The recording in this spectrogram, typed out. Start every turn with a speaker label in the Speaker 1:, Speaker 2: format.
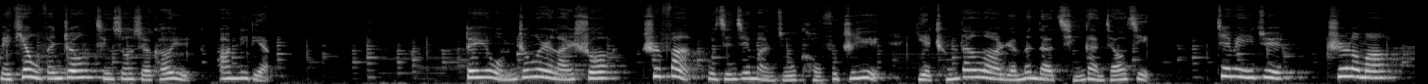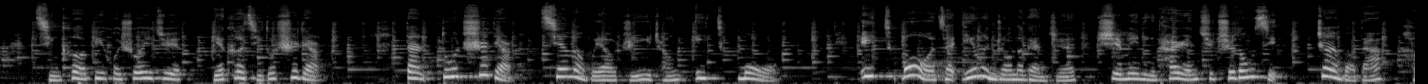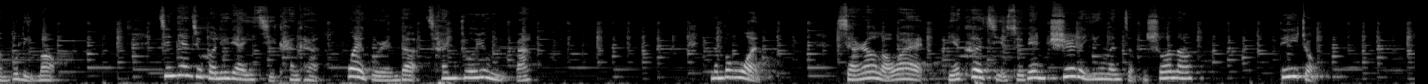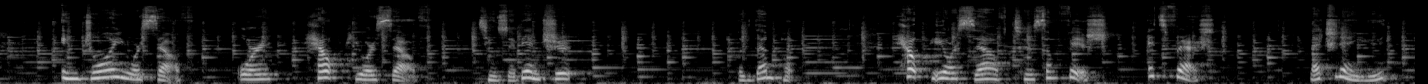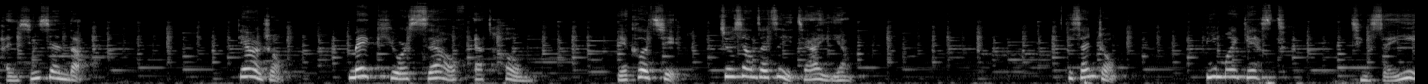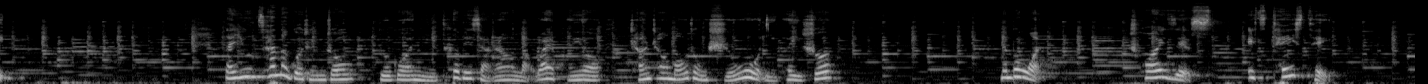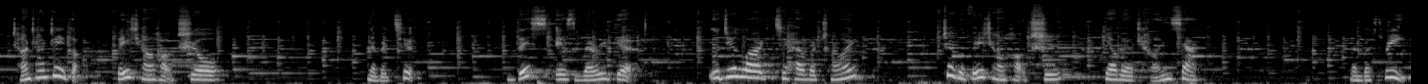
Speaker 1: 每天五分钟，轻松学口语。I'm Lydia。对于我们中国人来说，吃饭不仅仅满足口腹之欲，也承担了人们的情感交际。见面一句“吃了吗”，请客必会说一句“别客气，多吃点儿”。但多吃点儿，千万不要直译成 “eat more”。eat more 在英文中的感觉是命令他人去吃东西，这样表达很不礼貌。今天就和莉迪亚一起看看外国人的餐桌用语吧。Number one，想让老外别客气，随便吃的英文怎么说呢？第一种，Enjoy yourself or help yourself，请随便吃。For example，Help yourself to some fish，it's fresh。来吃点鱼，很新鲜的。第二种。Make yourself at home，别客气，就像在自己家一样。第三种，Be my guest，请随意。在用餐的过程中，如果你特别想让老外朋友尝尝某种食物，你可以说：Number one，Try this，it's tasty，尝尝这个，非常好吃哦。Number two。This is very good. Would you like to have a try? 这个非常好吃，要不要尝一下？Number three,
